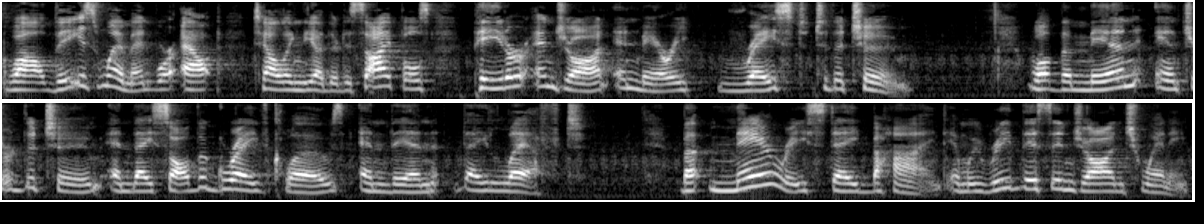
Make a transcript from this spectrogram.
while these women were out telling the other disciples, Peter and John and Mary raced to the tomb. Well, the men entered the tomb and they saw the grave clothes and then they left. But Mary stayed behind, and we read this in John 20.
